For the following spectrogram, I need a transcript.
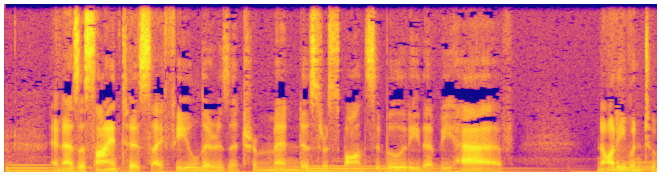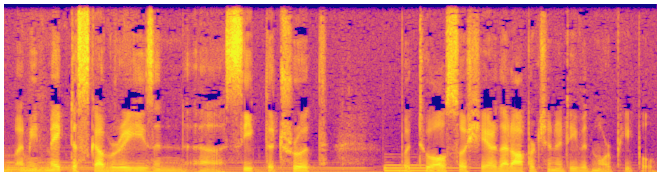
And as a scientist, I feel there is a tremendous responsibility that we have, not even to, I mean, make discoveries and uh, seek the truth, but to also share that opportunity with more people.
